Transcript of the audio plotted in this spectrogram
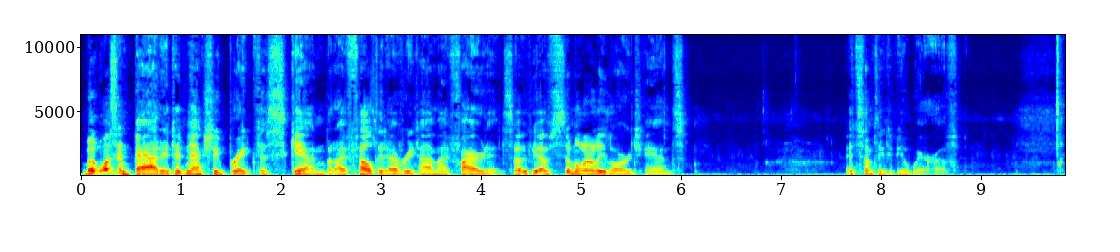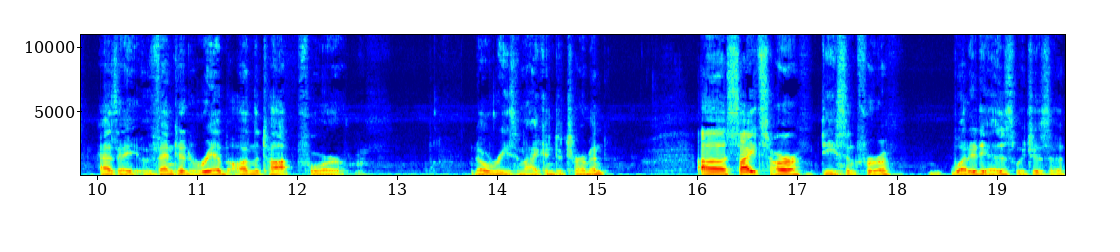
But wasn't bad. It didn't actually break the skin, but I felt it every time I fired it. So if you have similarly large hands, it's something to be aware of. Has a vented rib on the top for no reason I can determine. Uh, sights are decent for a what it is, which is a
